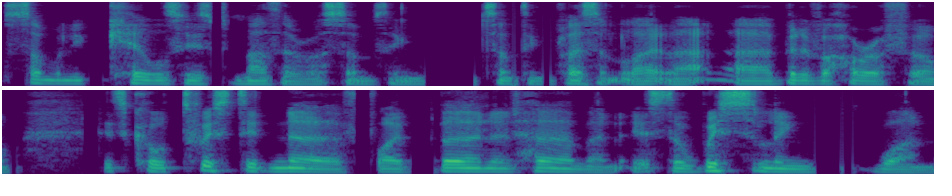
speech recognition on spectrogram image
someone who kills his mother or something, something pleasant like that. Uh, a bit of a horror film. It's called Twisted Nerve by Bernard Herrmann. It's the whistling one.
